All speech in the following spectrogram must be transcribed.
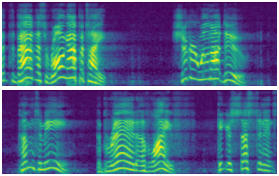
That's bad, that's wrong appetite. Sugar will not do. Come to me, the bread of life. Get your sustenance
